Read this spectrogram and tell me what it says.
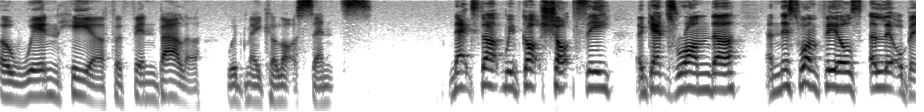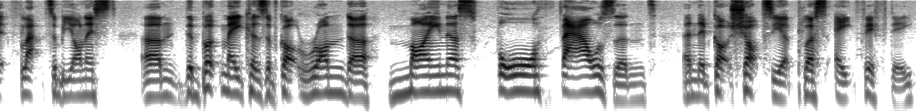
a win here for Finn Balor would make a lot of sense. Next up, we've got Shotzi against Ronda, and this one feels a little bit flat, to be honest. Um, the bookmakers have got Ronda minus 4,000, and they've got Shotzi at plus 850.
